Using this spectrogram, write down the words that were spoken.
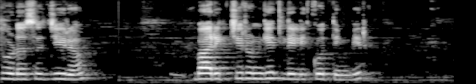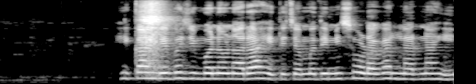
थोडंसं जिरं बारीक चिरून घेतलेली कोथिंबीर हे कांदे भजी बनवणार आहे त्याच्यामध्ये मी सोडा घालणार नाही.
